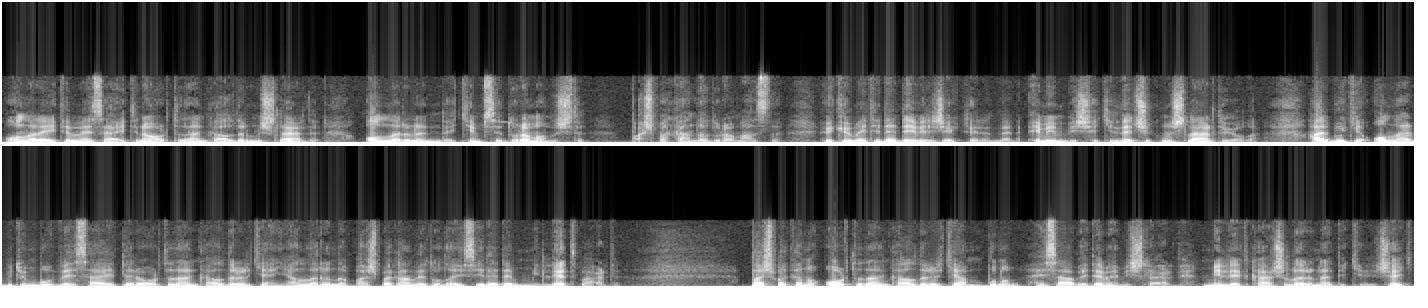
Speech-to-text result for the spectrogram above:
Onlar eğitim vesayetini ortadan kaldırmışlardı. Onların önünde kimse duramamıştı. Başbakan da duramazdı. Hükümeti de devireceklerinden emin bir şekilde çıkmışlardı yola. Halbuki onlar bütün bu vesayetleri ortadan kaldırırken yanlarında başbakan ve dolayısıyla da millet vardı. Başbakanı ortadan kaldırırken bunu hesap edememişlerdi. Millet karşılarına dikilecek,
